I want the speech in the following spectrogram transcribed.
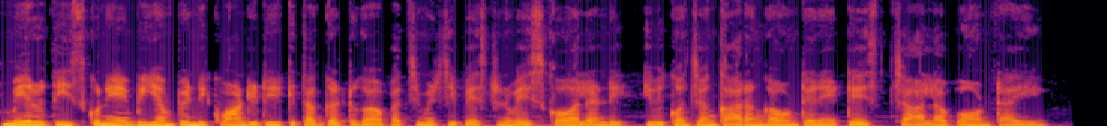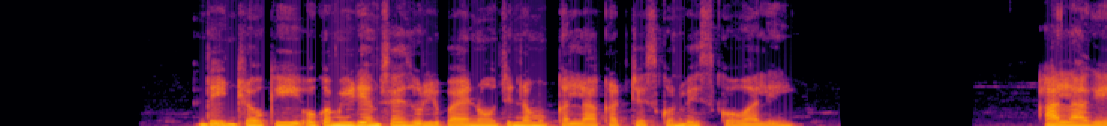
మీరు తీసుకునే బియ్యం పిండి క్వాంటిటీకి తగ్గట్టుగా పచ్చిమిర్చి పేస్టును వేసుకోవాలండి. ఇవి కొంచెం కారంగా ఉంటేనే టేస్ట్ చాలా బాగుంటాయి. దీంట్లోకి ఒక మీడియం సైజ్ ఉల్లిపాయను చిన్న ముక్కల్లా కట్ చేసుకొని వేసుకోవాలి. అలాగే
